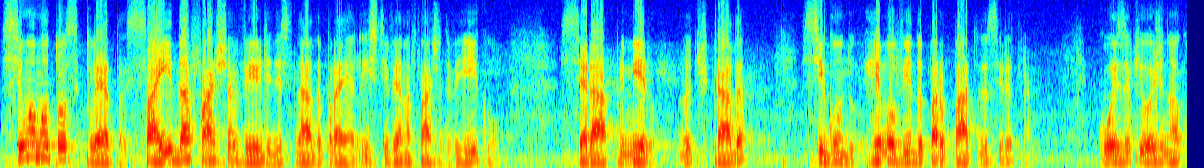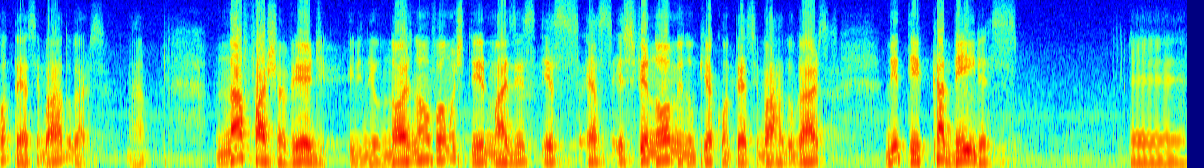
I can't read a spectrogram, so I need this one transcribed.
Se uma motocicleta sair da faixa verde destinada para ela e estiver na faixa de veículo, será, primeiro, notificada, segundo, removida para o pátio da Ciretran. Coisa que hoje não acontece em Barra do Garça. Né? Na faixa verde, Irineu, nós não vamos ter mais esse, esse, esse fenômeno que acontece em Barra do Garças, de ter cadeiras é,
